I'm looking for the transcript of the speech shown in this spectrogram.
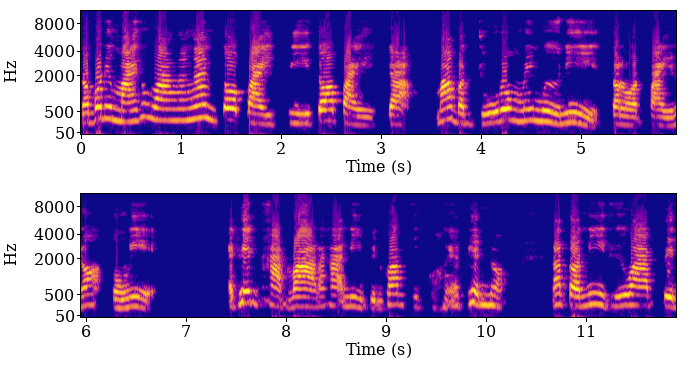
กับบริหมายเขาวางงานต่อไป ปีต่อไปจะมาบรรจุลงในมือนี่ตลอดไปเนาะตรงนี้ไอเพนคาดว่านะคะ นี่เป็นความคิดของไอเพนเนาะ ณตอนนี้ถือว่าเป็น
